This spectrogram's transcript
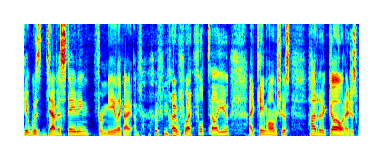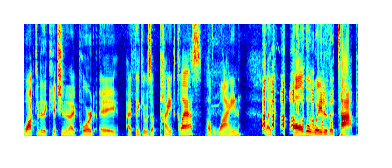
it was devastating for me. Like I, my wife will tell you, I came home. She goes, "How did it go?" And I just walked into the kitchen and I poured a, I think it was a pint glass of wine, like all the way to the top,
